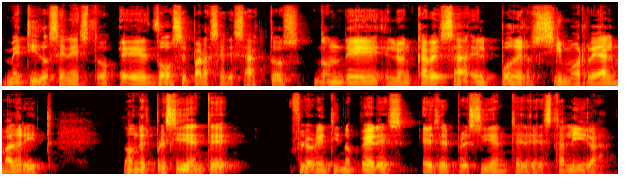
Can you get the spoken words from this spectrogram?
metidos en esto, 12 eh, para ser exactos, donde lo encabeza el poderosísimo Real Madrid, donde el presidente Florentino Pérez es el presidente de esta liga.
